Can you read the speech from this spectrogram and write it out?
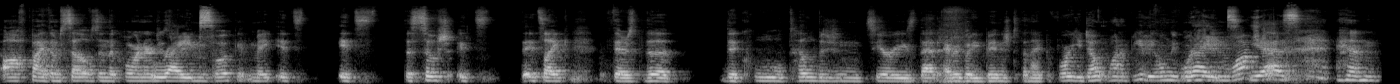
off by themselves in the corner, just right. reading a book. It make it's it's the social. It's it's like there's the the cool television series that everybody binged the night before. You don't want to be the only one right. who didn't watch yes. it. And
